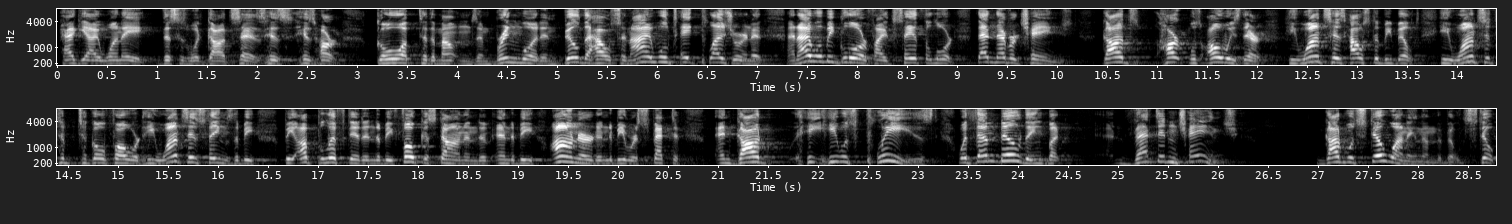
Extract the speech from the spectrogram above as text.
Haggai 1:8, this is what God says, his, his heart. Go up to the mountains and bring wood and build the house, and I will take pleasure in it, and I will be glorified, saith the Lord. That never changed. God's heart was always there. He wants his house to be built. He wants it to, to go forward. He wants his things to be, be uplifted and to be focused on and to, and to be honored and to be respected. And God, he, he was pleased with them building, but that didn't change. God was still wanting them to build. Still,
